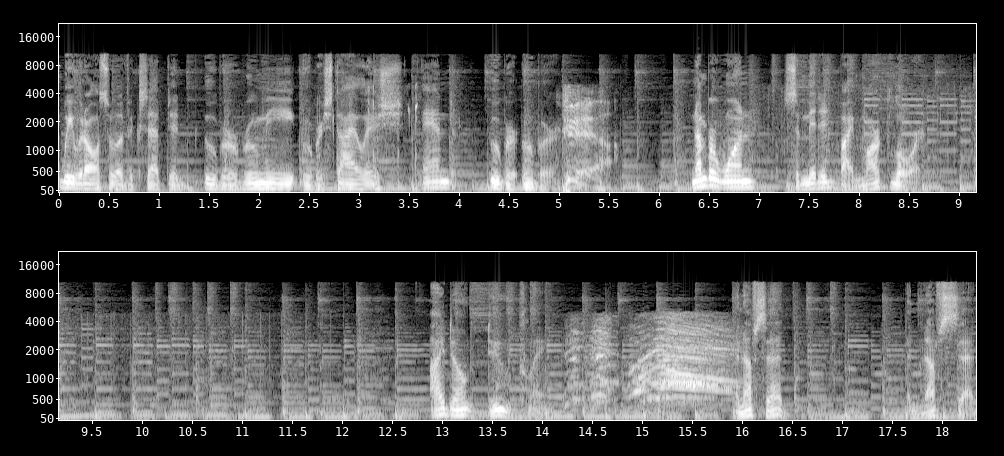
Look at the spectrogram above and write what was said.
We would also have accepted uber roomy, uber stylish, and uber uber. Yeah. Number one, submitted by Mark Lohr. I don't do plain. Enough said. Enough said.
